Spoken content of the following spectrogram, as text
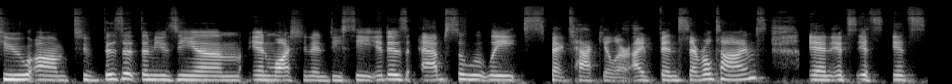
to um, to visit the museum in Washington D.C., it is absolutely spectacular. I've been several times, and it's it's it's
